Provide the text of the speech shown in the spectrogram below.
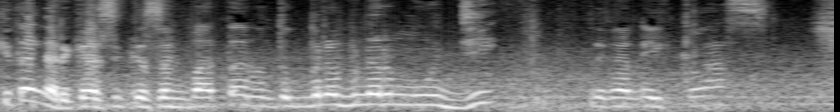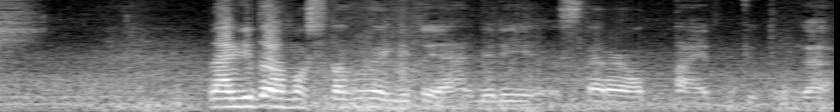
Kita nggak dikasih kesempatan untuk benar-benar muji dengan ikhlas. Nah gitu lah maksud aku kayak gitu ya. Jadi stereotype gitu nggak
